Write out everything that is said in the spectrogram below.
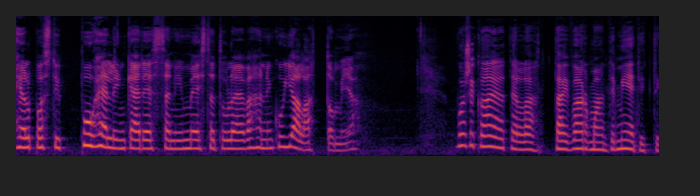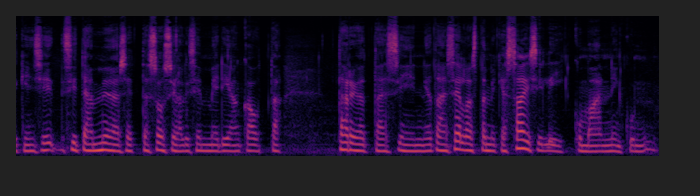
helposti puhelin kädessä, niin meistä tulee vähän niin kuin jalattomia. Voisiko ajatella, tai varmaan te mietittekin sitä myös, että sosiaalisen median kautta tarjottaisiin jotain sellaista, mikä saisi liikkumaan niin kuin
